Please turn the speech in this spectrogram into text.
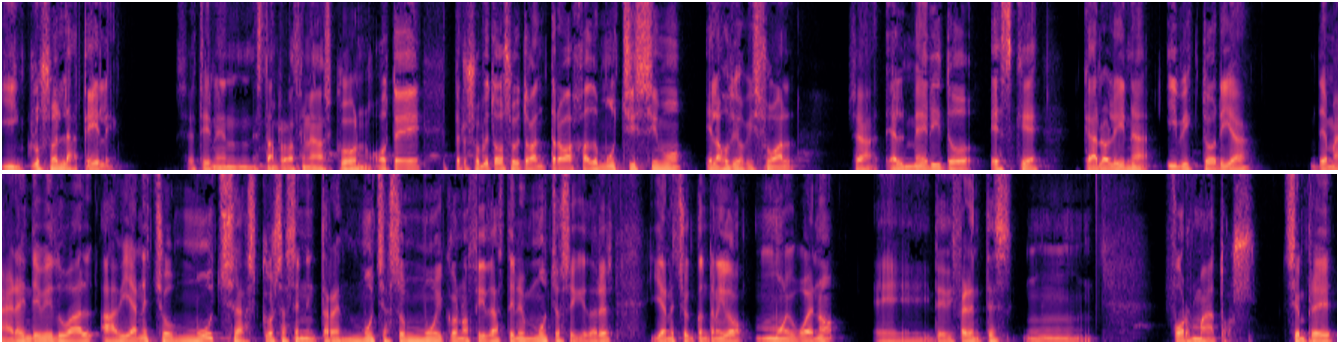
incluso en la tele. Se tienen, están relacionadas con OT, pero sobre todo, sobre todo han trabajado muchísimo el audiovisual. O sea, el mérito es que Carolina y Victoria de manera individual habían hecho muchas cosas en Internet, muchas, son muy conocidas, tienen muchos seguidores y han hecho un contenido muy bueno eh, de diferentes mm, formatos, siempre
